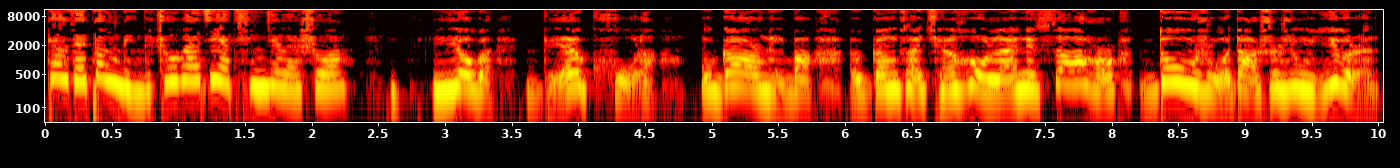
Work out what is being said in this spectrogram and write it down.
掉在洞顶的猪八戒听见了，说：“妖怪，别哭了！我告诉你吧，刚才前后来那仨猴都是我大师兄一个人，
